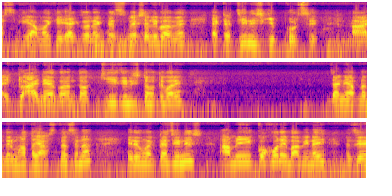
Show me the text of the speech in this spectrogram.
আজকে আমাকে একজন একটা স্পেশালি ভাবে একটা জিনিস গিফট করছে। একটু আইডিয়া করেন তো কি জিনিসটা হতে পারে? জানি আপনাদের মাথায় আসতেছে না, এরকম একটা জিনিস। আমি কখনোই ভাবি নাই যে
